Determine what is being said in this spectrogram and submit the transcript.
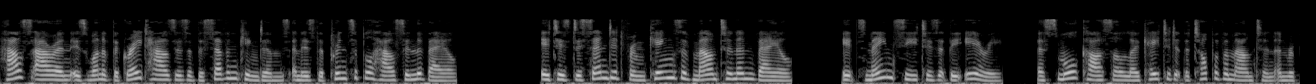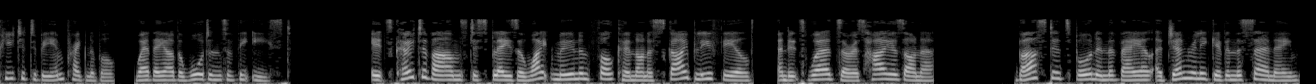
House Arryn is one of the great houses of the Seven Kingdoms and is the principal house in the Vale. It is descended from kings of Mountain and Vale. Its main seat is at the Eyrie, a small castle located at the top of a mountain and reputed to be impregnable, where they are the wardens of the East. Its coat of arms displays a white moon and falcon on a sky blue field, and its words are as high as honor. Bastards born in the Vale are generally given the surname,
